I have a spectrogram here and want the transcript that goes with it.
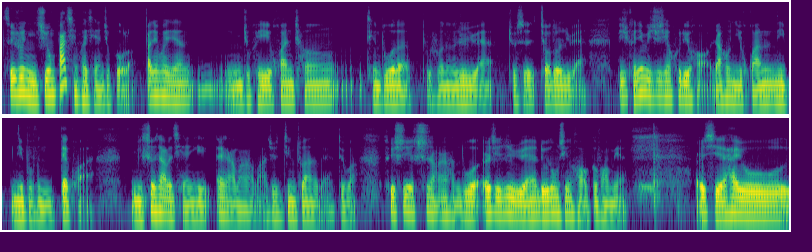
所以说你只用八千块钱就够了，八千块钱你就可以换成挺多的，比如说那个日元，就是交多日元，比肯定比之前汇率好，然后你还那那部分贷款，你剩下的钱你爱干嘛干嘛，就是净赚了呗，对吧？所以世界市场上很多，而且日元流动性好，各方面。而且还有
